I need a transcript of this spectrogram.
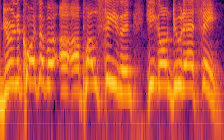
during the course of a, a, a postseason, he gonna do that thing.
